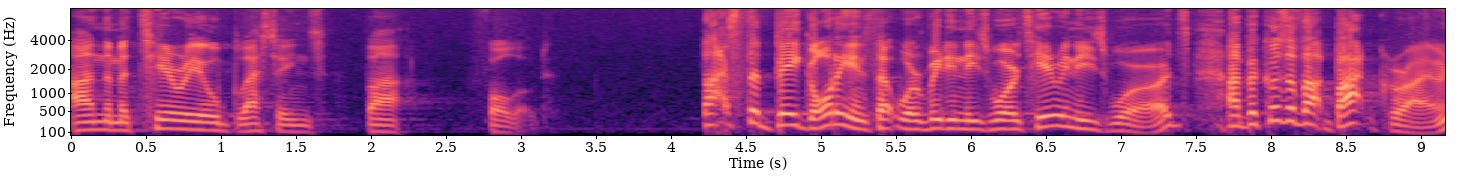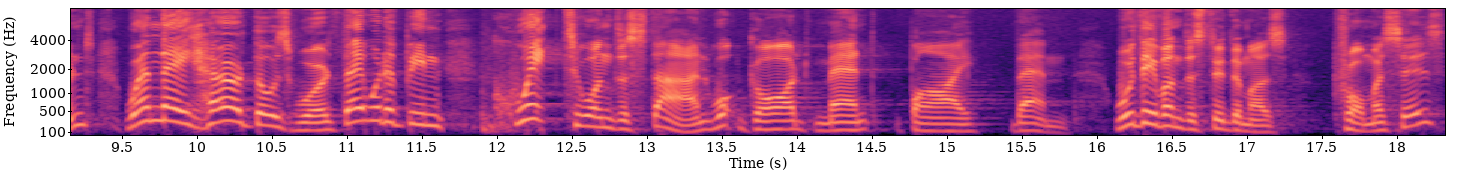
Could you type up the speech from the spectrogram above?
and the material blessings that followed. That's the big audience that were reading these words, hearing these words. And because of that background, when they heard those words, they would have been quick to understand what God meant by them. Would they have understood them as promises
